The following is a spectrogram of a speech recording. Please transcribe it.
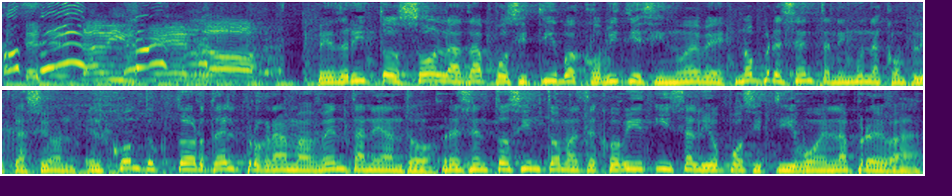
José. te está diciendo. Pedrito Sola da positivo a COVID-19, no presenta ninguna complicación. El conductor del programa Ventaneando presentó síntomas de COVID y salió positivo en la prueba.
